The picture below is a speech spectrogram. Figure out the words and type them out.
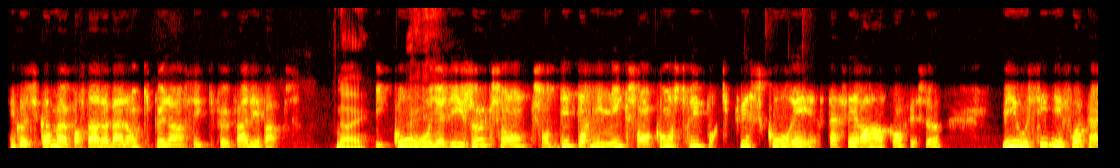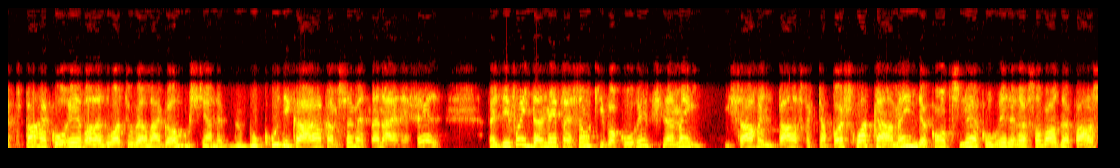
Écoute, c'est comme un porteur de ballon qui peut lancer, qui peut faire des passes. Il court. Il y a des jeux qui sont, qui sont déterminés, qui sont construits pour qu'ils puissent courir. C'est assez rare qu'on fait ça. Mais aussi, des fois, quand il part à courir vers la droite ou vers la gauche, il y en a beaucoup des carrières comme ça maintenant dans la NFL, ben, des fois, il donne l'impression qu'il va courir, puis finalement, il, sort une passe. Fait tu n'as pas le choix quand même de continuer à couvrir les receveurs de passe.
